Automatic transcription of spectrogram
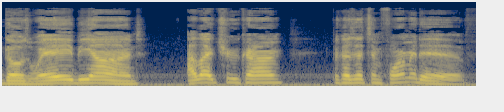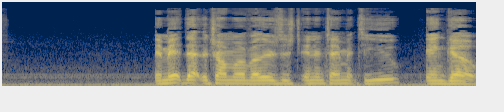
goes way beyond. I like true crime because it's informative. Admit that the trauma of others is entertainment to you and go.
